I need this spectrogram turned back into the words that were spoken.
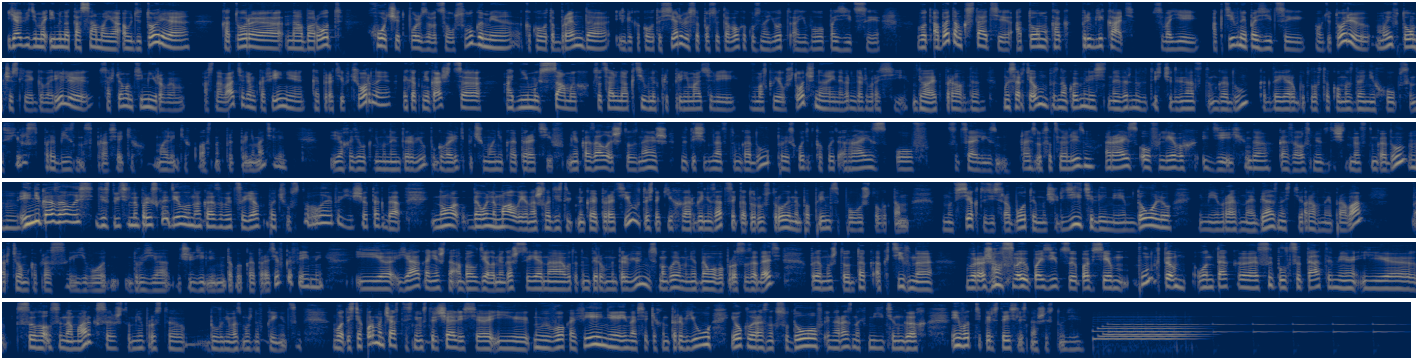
Я, видимо, именно та самая аудитория, которая, наоборот, хочет пользоваться услугами какого-то бренда или какого-то сервиса после того, как узнает о его позиции. Вот об этом, кстати, о том, как привлекать своей активной позицией аудиторию, мы в том числе говорили с Артемом Тимировым, основателем кофейни «Кооператив Черные». И, как мне кажется, одним из самых социально активных предпринимателей в Москве уж точно, и, наверное, даже в России. Да, это правда. Мы с Артемом познакомились, наверное, в 2012 году, когда я работала в таком издании Hopes and Fears про бизнес, про всяких маленьких классных предпринимателей. Я ходила к нему на интервью поговорить, почему они кооператив. Мне казалось, что, знаешь, в 2012 году происходит какой-то rise of социализм. Rise of социализм. Rise of левых идей. Да. Казалось мне в 2012 году. Мгм. И не казалось, действительно происходило, но оказывается, я почувствовала это еще тогда. Но довольно мало я нашла действительно кооперативов, то есть таких организаций, которые устроены по принципу, что вот там мы все, кто здесь работаем, учредители, имеем долю, имеем равные обязанности, равные права. Артем как раз и его друзья учредили именно такой кооператив кофейный. И я, конечно, обалдела. Мне кажется, я на вот этом первом интервью не смогла ему ни одного вопроса задать, потому что он так активно выражал свою позицию по всем пунктам. Он так э, сыпал цитатами и э, ссылался на Маркса, что мне просто было невозможно вклиниться. Вот, и с тех пор мы часто с ним встречались э, и ну, его кофейне, и на всяких интервью, и около разных судов, и на разных митингах. И вот теперь встретились в нашей студии.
